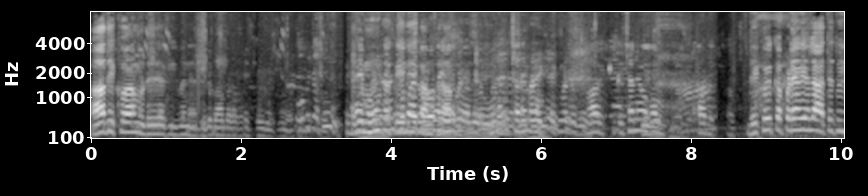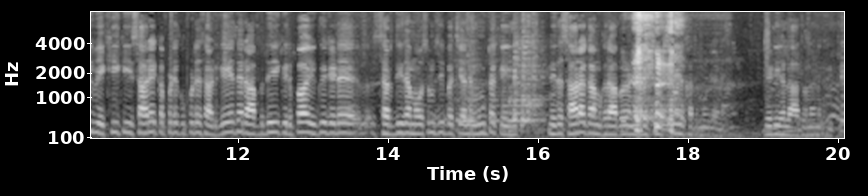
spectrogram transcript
ਆ ਦੇਖੋ ਆ ਮੁੰਡੇ ਦਾ ਕੀ ਬਣਿਆ ਅਜੇ ਮੂੰਹ ਟੱਕੇ ਨੇ ਕੰਮ ਖਰਾਬ ਹੋ ਜਾਂਦਾ ਦੇਖੋ, ਇਹ ਕੱਪੜਿਆਂ ਦੇ ਹਾਲਾਤ ਤੇ ਤੁਸੀਂ ਵੇਖੀ ਕਿ ਸਾਰੇ ਕੱਪੜੇ ਕੁਪੜੇ ਸੜ ਗਏ, ਤੇ ਰੱਬ ਦੀ ਕਿਰਪਾ ਹੋਈ ਕਿ ਜਿਹੜੇ ਸਰਦੀ ਦਾ ਮੌਸਮ ਸੀ, ਬੱਚਿਆਂ ਨੇ ਮੂੰਹ ਢੱਕੇ ਨਹੀਂ ਤਾਂ ਸਾਰਾ ਕੰਮ ਖਰਾਬ ਹੋ ਜਾਣਾ, ਬੱਚੇ ਖਤਮ ਹੋ ਜਾਣੇ, ਜਿਹੜੀ ਹਾਲਾਤ ਉਹਨਾਂ ਨੇ ਕੀਤੇ।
